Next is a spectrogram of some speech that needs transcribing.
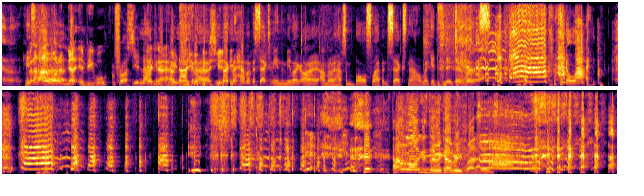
Uh, oh, okay. It's but not I, I want to nut in people. Frost, you're not gonna you're not gonna you're not gonna have a vasectomy and then be like, all right, I'm gonna have some ball slapping sex now. Like it's it, it hurts like a lot. How long is the recovery process?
